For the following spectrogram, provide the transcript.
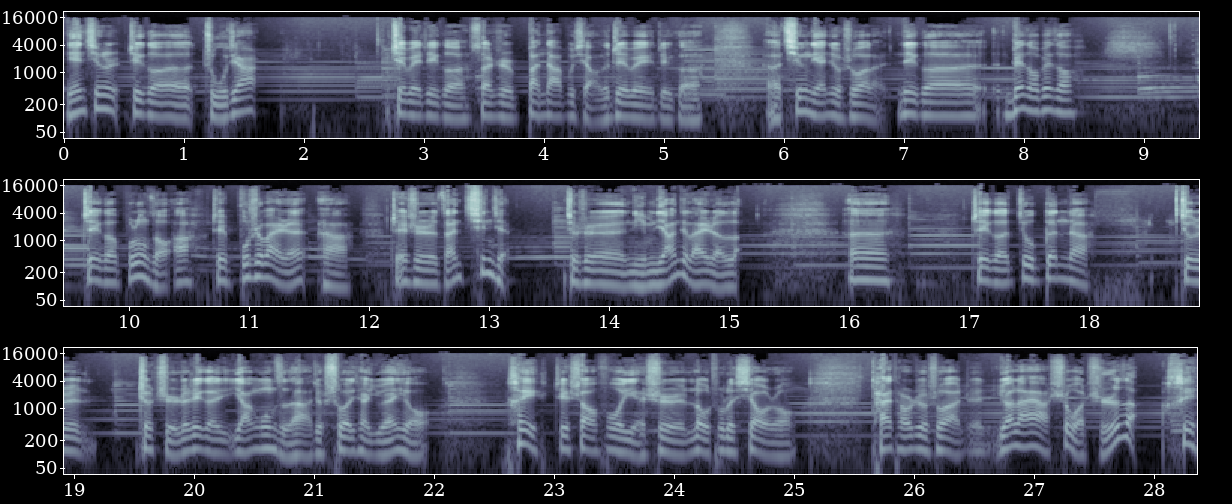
年轻这个主家。这位这个算是半大不小的这位这个，呃，青年就说了：“那个别走别走，这个不用走啊，这不是外人啊，这是咱亲戚，就是你们娘家来人了。”嗯，这个就跟呢，就是就指着这个杨公子啊，就说了一下缘由。嘿，这少妇也是露出了笑容。抬头就说啊，这原来啊是我侄子。嘿，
